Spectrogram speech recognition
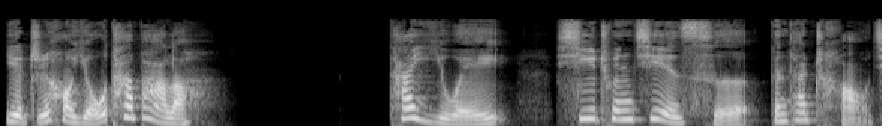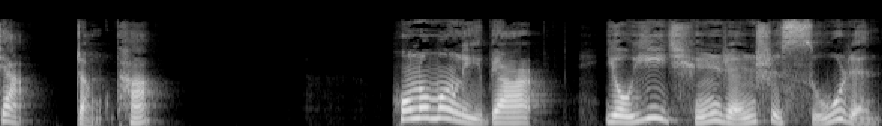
也只好由他罢了。”他以为惜春借此跟他吵架，整他。《红楼梦》里边有一群人是俗人，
